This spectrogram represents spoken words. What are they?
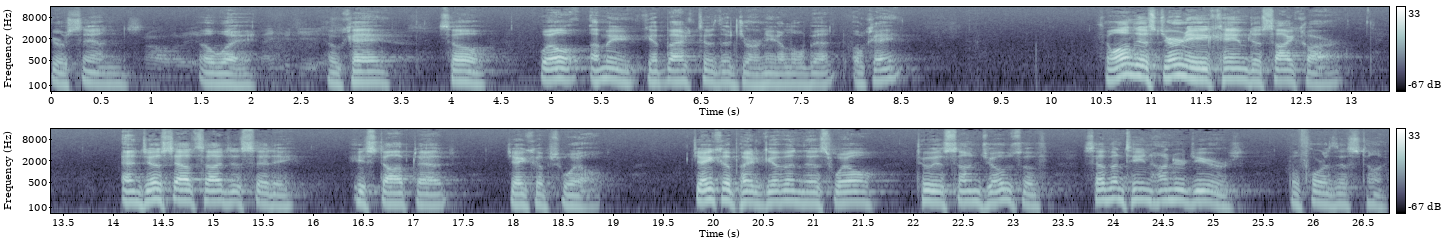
your sins Hallelujah. away. Thank you, Jesus. Okay? So, well, let me get back to the journey a little bit, okay? So on this journey, he came to Sychar, and just outside the city, he stopped at Jacob's well. Jacob had given this well to his son Joseph 1700 years before this time.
